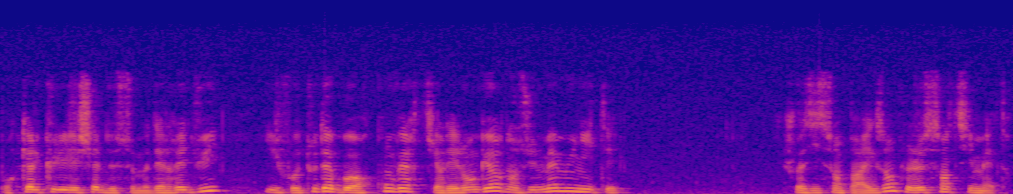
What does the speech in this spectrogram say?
Pour calculer l'échelle de ce modèle réduit, il faut tout d'abord convertir les longueurs dans une même unité. Choisissons par exemple le centimètre.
